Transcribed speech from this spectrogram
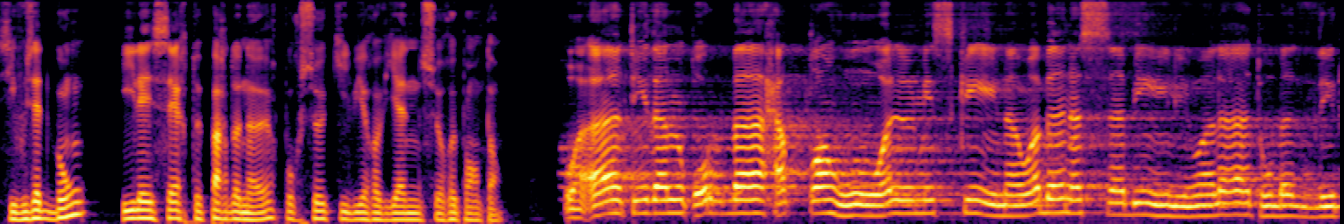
Si vous êtes bon, il est certes pardonneur pour ceux qui lui reviennent se repentant. وآت ذا القربى حقه والمسكين وابن السبيل ولا تبذر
